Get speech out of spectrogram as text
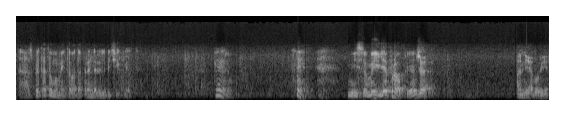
Aspettate un momento, vado a prendere le biciclette. Vero? Mi somiglia proprio, eh? Già. Andiamo via.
